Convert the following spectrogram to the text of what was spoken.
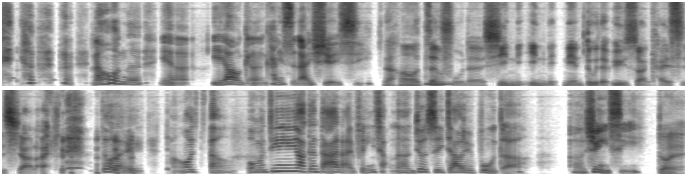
然后呢，也也要呃开始来学习。然后政府呢，新一年年度的预算开始下来了。对，然后嗯、呃我们今天要跟大家来分享呢，就是教育部的呃讯息，对，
